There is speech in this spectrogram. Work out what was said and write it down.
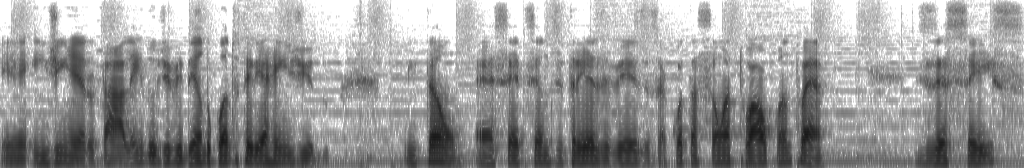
é, em dinheiro, tá? Além do dividendo, quanto teria rendido? Então, é 713 vezes a cotação atual, quanto é? 16.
